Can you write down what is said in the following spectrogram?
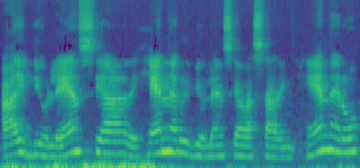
hay violencia de género y violencia basada en género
